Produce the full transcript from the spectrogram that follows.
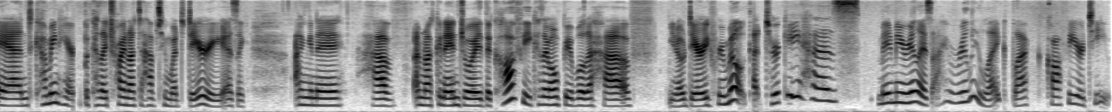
And coming here, because I try not to have too much dairy, I was like, I'm gonna have, I'm not gonna enjoy the coffee because I won't be able to have, you know, dairy free milk. That turkey has made me realize I really like black coffee or tea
